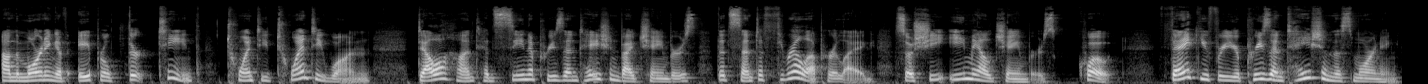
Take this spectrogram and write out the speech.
On the morning of April 13th, 2021, Delahunt had seen a presentation by Chambers that sent a thrill up her leg, so she emailed Chambers, quote, Thank you for your presentation this morning.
